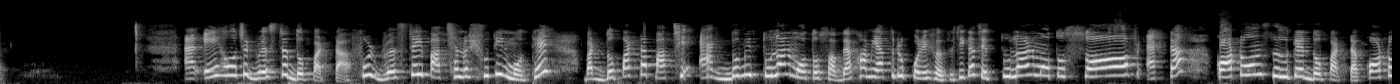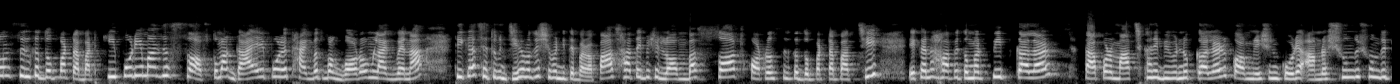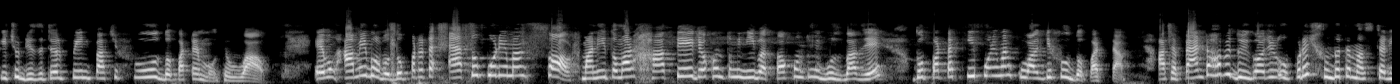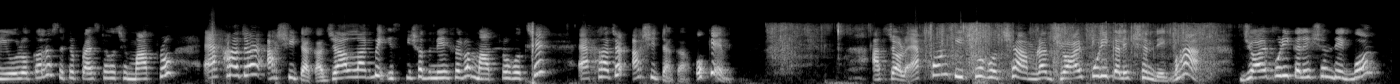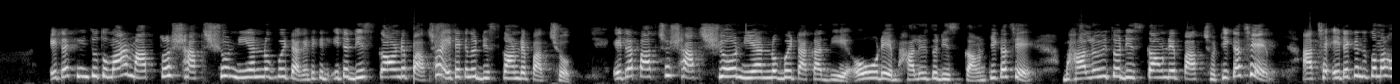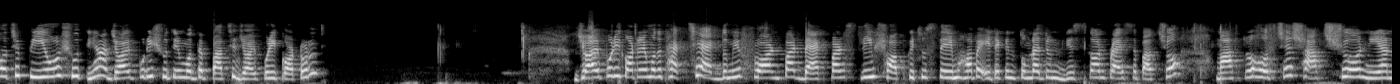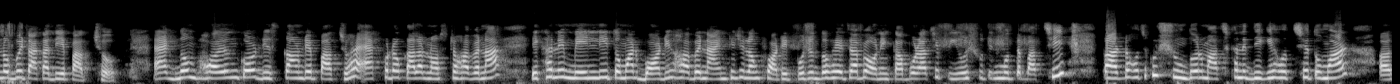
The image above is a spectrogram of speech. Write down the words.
আর এই হচ্ছে ড্রেসটার দোপাট্টা। ফুল ড্রেসটাই পাচ্ছি আমরা সুতির মধ্যে বাট দোপাট্টা পাচ্ছি একদমই তুলার মতো সফট দেখো আমি এতটুকু করে ফেলছি, ঠিক আছে? তুলার মতো সফট একটা কটন সিল্কের দোপাট্টা। কটন সিল্কের দোপাট্টা বাট কি পরিমাণ যে সফট তোমার গায়ে পরে থাকবে, তোমার গরম লাগবে না, ঠিক আছে? তুমি যেভাবে সেভাবে নিতে পারো। পাঁচ হাতে বেশি লম্বা সফট কটন সিল্কের দোপাট্টা পাচ্ছি। এখানে হবে তোমার পিট কালার তারপর মাঝখানে বিভিন্ন কালার কম্বিনেশন করে আমরা সুন্দর সুন্দর কিছু ডিজিটাল প্রিন্ট পাচ্ছি ফুল দোপাট্টার মধ্যে। ওয়াও এবং আমি বলব দোপাট্টাটা এত পরিমাণ সফট মানে তোমার হাতে যখন তুমি নিবা তখন তুমি বুঝবা যে দোপাট্টা কি পরিমাণ কোয়ালিটিফুল দোপাট্টা। আচ্ছা প্যান্টটা হবে দুই গজের উপরে, সুন্দর একটা মাস্টার ইয়েলো কালার সেটার প্রাইসটা হচ্ছে মাত্র এক হাজার আশি টাকা। যার লাগবে স্ক্রিন সাথে নিয়ে ফেলবা, মাত্র হচ্ছে এক হাজার আশি টাকা ওকে আচ্ছা চলো, এখন কিছু হচ্ছে আমরা জয়পুরি কালেকশন দেখব হ্যাঁ? জয়পুরি কালেকশন দেখব এটা কিন্তু তোমার মাত্র সাতশো নিরানব্বই টাকা। এটা এটা ডিসকাউন্টে পাচ্ছ হ্যাঁ? এটা কিন্তু ডিসকাউন্টে পাচ্ছ। এটা পাচ্ছ সাতশো নিরানব্বই টাকা দিয়ে। ও রে ভালোই তো ডিসকাউন্ট ঠিক আছে? ভালোই তো ডিসকাউন্টে পাচ্ছ, ঠিক আছে? আচ্ছা এটা কিন্তু তোমার হচ্ছে পিওর সুতি হ্যাঁ জয়পুরি সুতির মধ্যে পাচ্ছি, জয়পুরি কটন জয়পুরি কটনের মধ্যে থাকছে একদমই front part back part sleeve সবকিছু সেম হবে। এটা কিন্তু তোমরা একদম ডিসকাউন্ট প্রাইসে পাচ্ছ। মাত্র হচ্ছে সাতশো নিরানব্বই টাকা দিয়ে পাচ্ছ। একদম ভয়ঙ্কর ডিসকাউন্টে পাচ্ছ। হ্যাঁ এক ফোটাও কালার নষ্ট হবে না। এখানে মেইনলি তোমার বডি হবে নাইনটি লং ফর্টি পর্যন্ত হয়ে যাবে। অনেক কাপড় আছে পিওর সুতির মধ্যে পাচ্ছি। কালারটা হচ্ছে খুব সুন্দর, মাঝখানের দিকে হচ্ছে তোমার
